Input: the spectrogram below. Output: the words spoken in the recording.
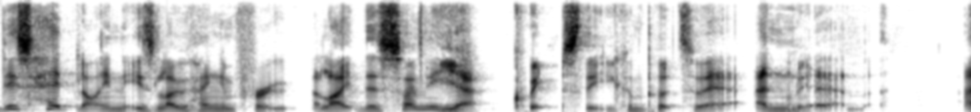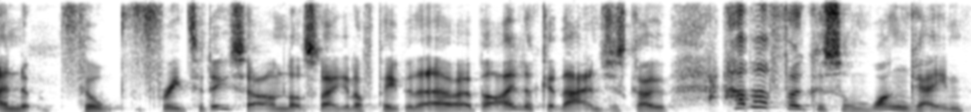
this headline is low hanging fruit. Like, there's so many Yeah. quips that you can put to it, and um, and feel free to do so. I'm not slagging off people that are, but I look at that and just go, how about focus on one game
